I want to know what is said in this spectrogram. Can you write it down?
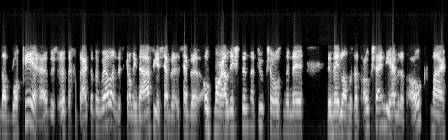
dat blokkeren. Dus Rutte gebruikt dat ook wel. En de Scandinaviërs hebben, ze hebben ook moralisten natuurlijk, zoals de, de Nederlanders dat ook zijn. Die hebben dat ook. Maar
